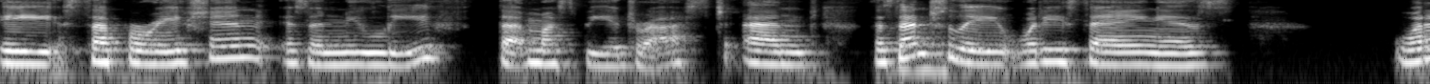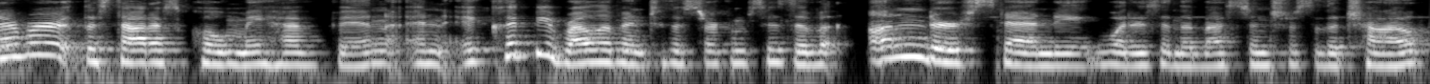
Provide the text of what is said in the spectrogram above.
a separation is a new leaf that must be addressed. And essentially, what he's saying is whatever the status quo may have been, and it could be relevant to the circumstances of understanding what is in the best interest of the child,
